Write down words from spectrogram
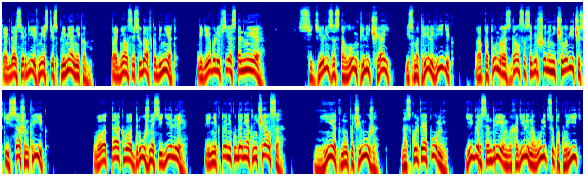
когда Сергей вместе с племянником поднялся сюда в кабинет, где были все остальные? Сидели за столом, пили чай и смотрели видик, а потом раздался совершенно нечеловеческий Сашин крик. Вот так вот дружно сидели, и никто никуда не отлучался. Нет, ну почему же? Насколько я помню, Игорь с Андреем выходили на улицу покурить,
